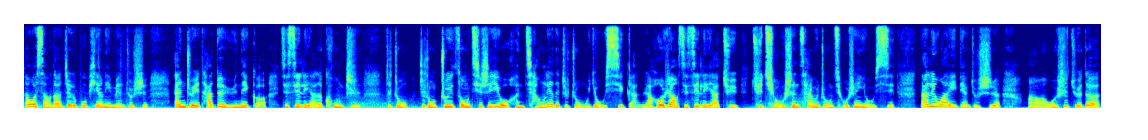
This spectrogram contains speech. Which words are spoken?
那我想到这个部片里面，就是 Andre 他对于那个 Cecilia 的控制，这种这种追踪，其实也有很强烈的这种游戏感，然后让 Cecilia 去去求生，参与这种求生游戏。那另外一点就是。啊，我是觉得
